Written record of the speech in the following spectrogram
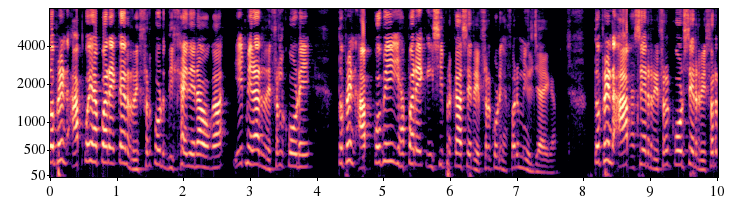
तो फ्रेंड, आपको यहाँ पर एक रेफर कोड दिखाई दे रहा होगा। ये मेरा रेफरल कोड है। तो फ्रेंड, आपको भी यहाँ पर एक इसी प्रकार से रेफर कोड यहाँ पर मिल जाएगा। तो फ्रेंड, आप से रेफर कोड से रेफर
